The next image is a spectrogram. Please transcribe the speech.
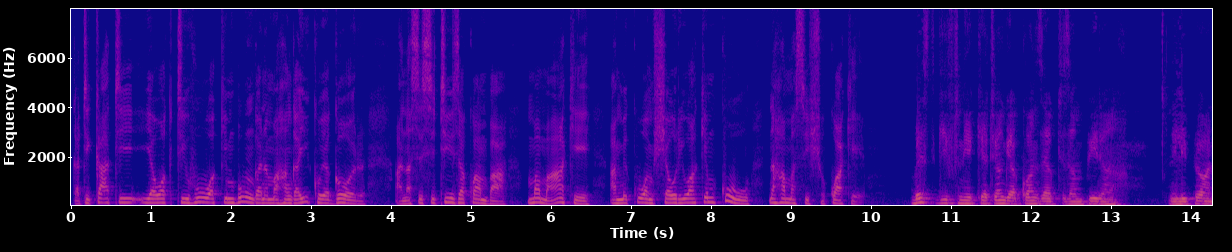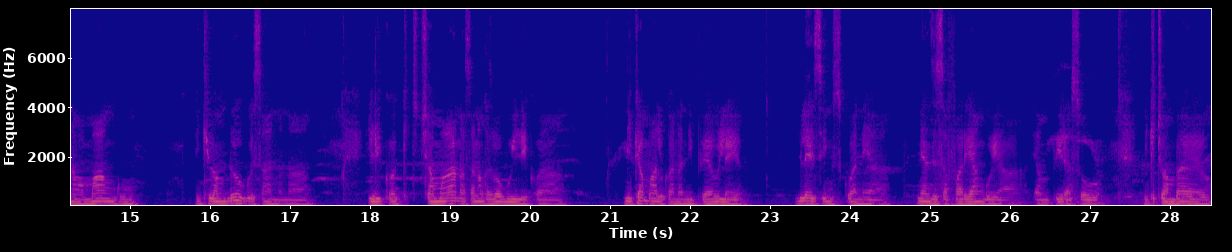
katikati ya wakati huu wa kimbunga na mahangaiko ya Gor, anasisitiza kwamba mama yake amekuwa mshauri wake mkuu na hamasisho kwake. Best gift ni kiatu yangu ya kwanza ya kucheza mpira. Nilipewa na mamangu nikiwa mdogo sana, na ilikuwa kitu cha maana sana, kwa sababu ilikuwa ni kama alikuwa ananipea ule blessings kwa ni nianze safari yangu ya, ya mpira. So ni kitu ambayo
